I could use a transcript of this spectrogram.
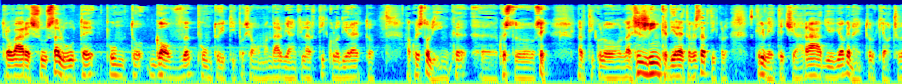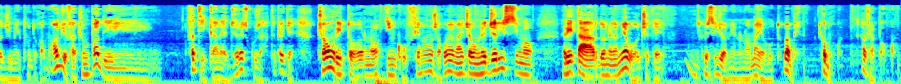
trovare su salute.gov.it. Possiamo mandarvi anche l'articolo diretto a questo link, eh, questo, sì, l'articolo, il link diretto a questo articolo. Scriveteci a radioyoganetwork.gmail.com. Oggi faccio un po' di fatica a leggere, scusate, perché ho un ritorno in cuffia, non so come mai c'è un leggerissimo ritardo nella mia voce che in questi giorni non ho mai avuto. Va bene, comunque, a fra poco.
